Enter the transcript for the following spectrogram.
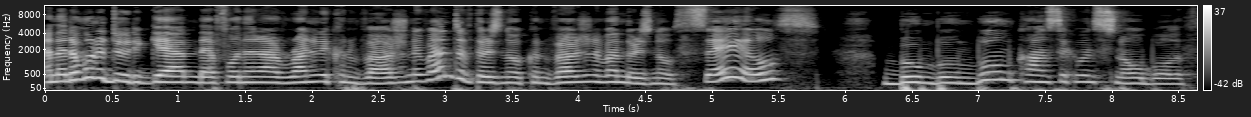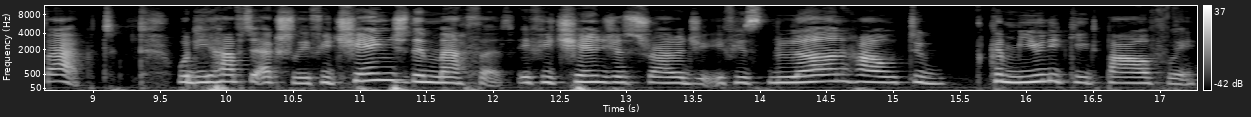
and I don't want to do it again. Therefore, then I run a conversion event. If there is no conversion event, there is no sales. Boom, boom, boom. Consequent snowball effect. What you have to actually, if you change the method, if you change your strategy, if you learn how to communicate powerfully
